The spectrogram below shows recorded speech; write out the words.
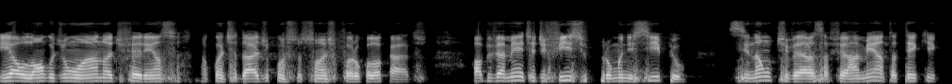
E ao longo de um ano, a diferença na quantidade de construções que foram colocadas. Obviamente, é difícil para o município, se não tiver essa ferramenta, ter que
